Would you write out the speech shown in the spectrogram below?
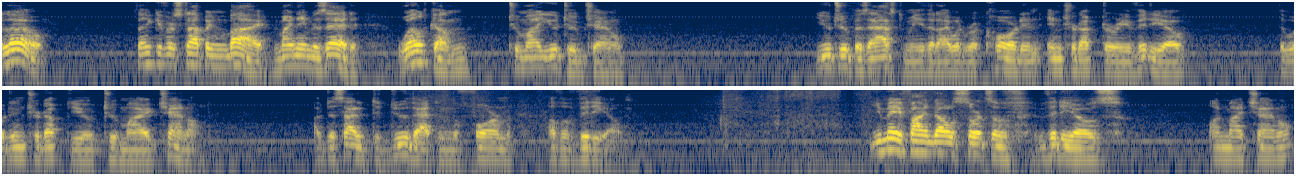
Hello. Thank you for stopping by. My name is Ed. Welcome to my YouTube channel. YouTube has asked me that I would record an introductory video that would introduce you to my channel. I've decided to do that in the form of a video. You may find all sorts of videos on my channel,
